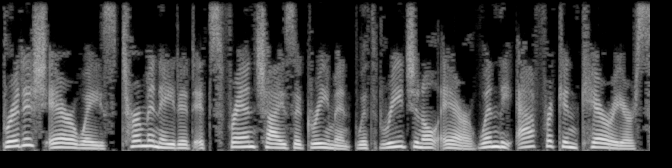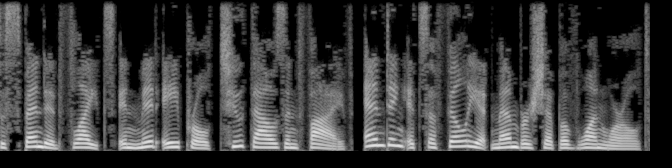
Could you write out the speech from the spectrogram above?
British Airways terminated its franchise agreement with Regional Air when the African carrier suspended flights in mid-April 2005, ending its affiliate membership of OneWorld.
